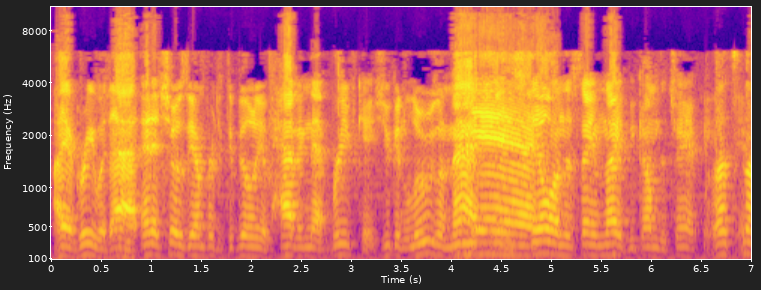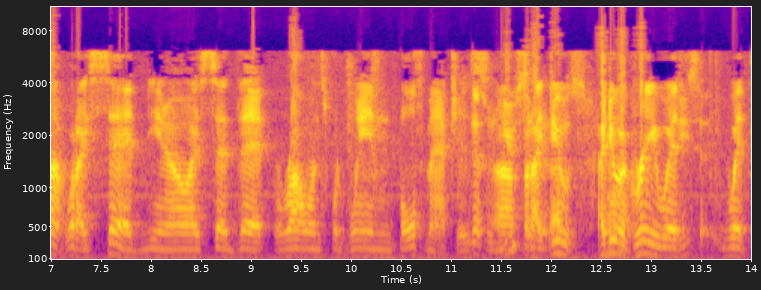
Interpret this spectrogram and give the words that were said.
I agree with that. And it shows the unpredictability of having that briefcase. You can lose a match Yeah. and still on the same night become the champion. That's Yeah. not what I said. You know, I said that Rollins would win both matches. That's what uh, you but. I do, I do agree with said. with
